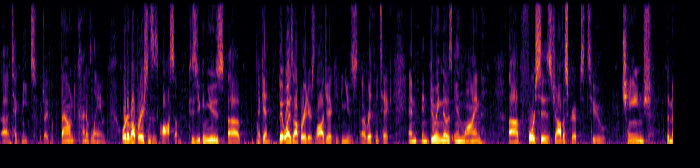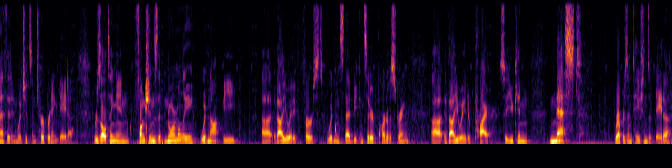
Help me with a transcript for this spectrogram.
uh, techniques, which I found kind of lame. Order of operations is awesome because you can use, uh, again, bitwise operators logic, you can use arithmetic, and in doing those in line uh, forces JavaScript to change the method in which it's interpreting data, resulting in functions that normally would not be uh, evaluated first, would instead be considered part of a string, uh, evaluated prior. So you can nest representations of data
